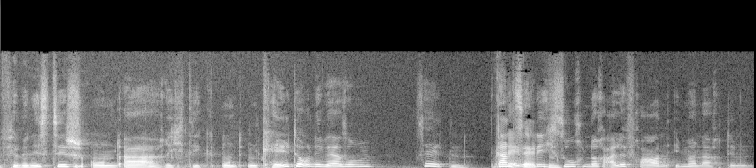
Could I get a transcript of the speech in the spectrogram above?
feministisch und auch richtig. Und im Kälteuniversum selten. Ganz Eigentlich selten. suchen doch alle Frauen immer nach dem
